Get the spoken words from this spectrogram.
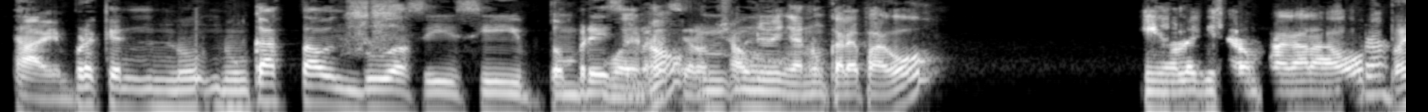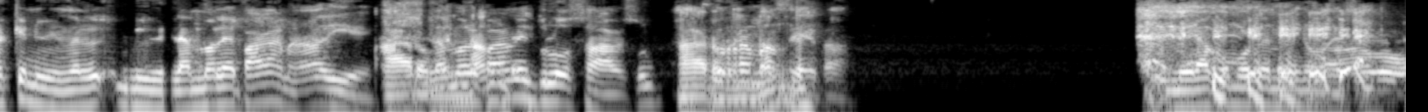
está bien, pero es que nu- nunca ha estado en duda si, si Tom Brady se Bueno, a los chavos. Nunca le pagó y no le quisieron pagar ahora. Pues es que New England, New England no le paga a nadie. A New England no le paga ni tú lo sabes. Es un A Aaron chorro de Hernández. maceta. Y Mira cómo terminó eso.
